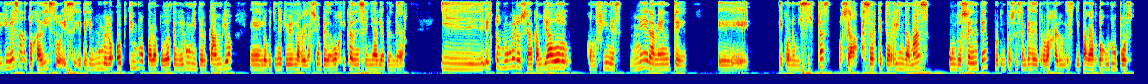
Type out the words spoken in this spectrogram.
y no es antojadizo, es, es, el número óptimo para poder tener un intercambio en lo que tiene que ver la relación pedagógica de enseñar y aprender. Y estos números se han cambiado con fines meramente eh, economicistas, o sea, hacer que te rinda más un docente, porque entonces en vez de trabajar, de pagar dos grupos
